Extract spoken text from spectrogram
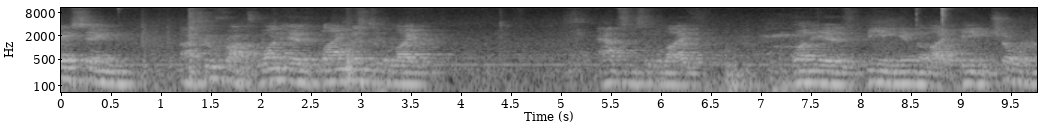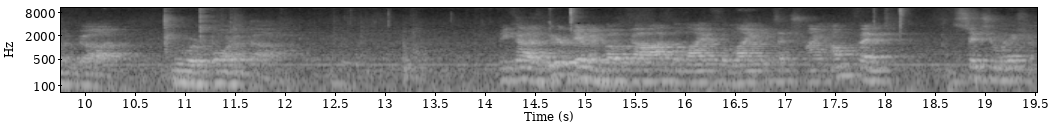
facing on two fronts. One is blindness to the light, absence of the light. One is being in the light, being children of God, who were born of God. Because we're given both God, the life, the light. It's a triumphant situation.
